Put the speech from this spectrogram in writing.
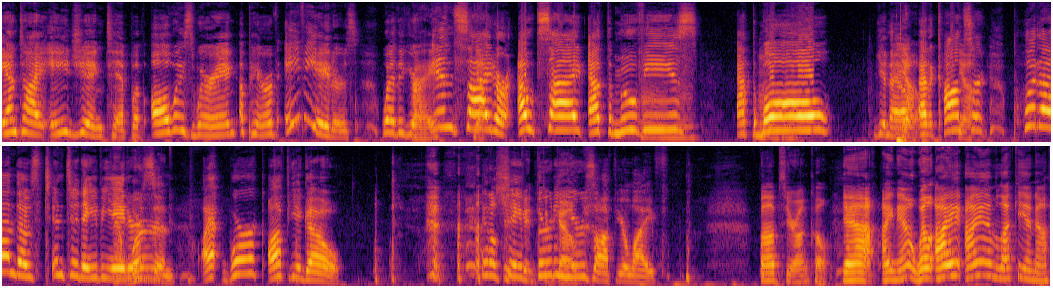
anti-aging tip of always wearing a pair of aviators, whether you're Right. inside or outside at the movies, at the Mhm. mall, you know, Yeah. at a concert. Put on those tinted aviators work. and at work, off you go. It'll shave 30 years off your life. Bob's your uncle. Yeah, I know. Well, I I am lucky enough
